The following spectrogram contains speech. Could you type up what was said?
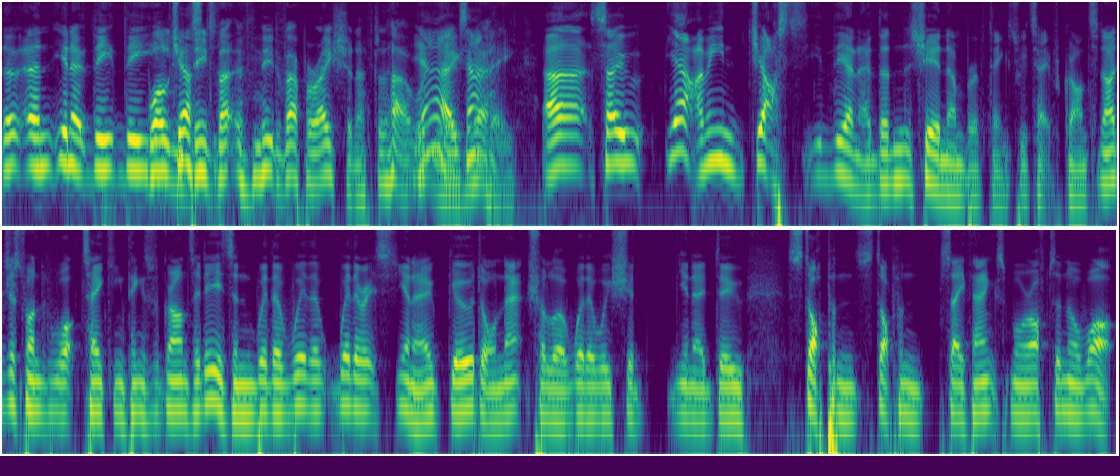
the, and you know the the Well, just you need, va- need evaporation after that. yeah, you? exactly. Uh, so yeah, I mean, just you know the sheer number of things we take for granted. I just wondered what taking things for granted is, and whether whether whether it's you know good or natural, or whether we should you know do stop and stop and say thanks more often, or what.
